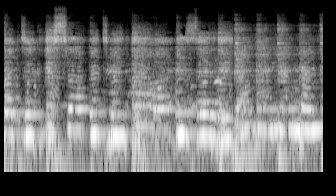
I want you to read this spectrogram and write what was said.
la la It's been my power, it's a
